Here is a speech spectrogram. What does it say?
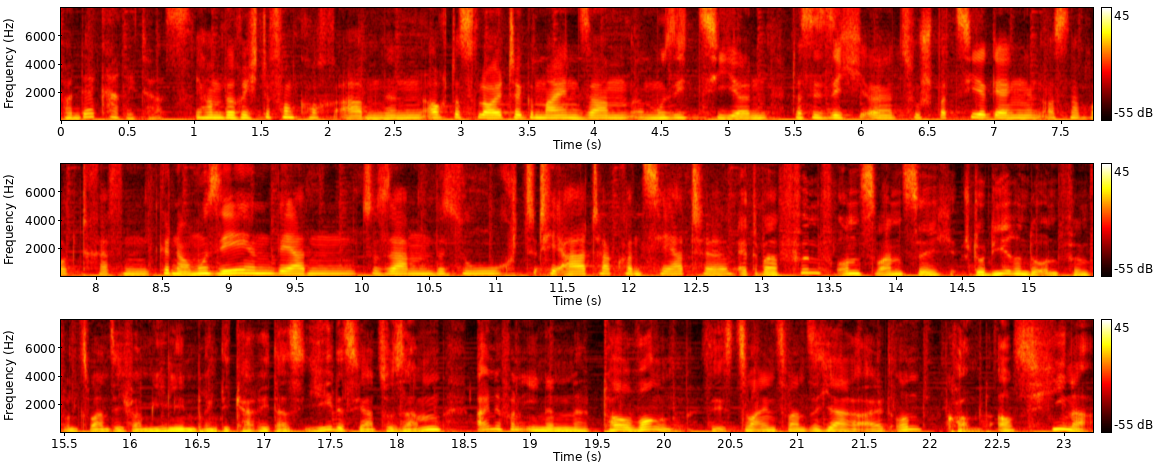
von der Caritas. Wir haben Berichte von Kochabenden, auch dass Leute gemeinsam äh, musizieren, dass sie sich äh, zu Spaziergängen in Osnabrück treffen. Genau, Museen werden zusammen besucht, Theater, Konzerte. Etwa 25 Studierende und 25 Familien bringt die Caritas jedes Jahr zusammen. Eine von ihnen, Tor Wong. Sie ist 22 Jahre alt und kommt aus China.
